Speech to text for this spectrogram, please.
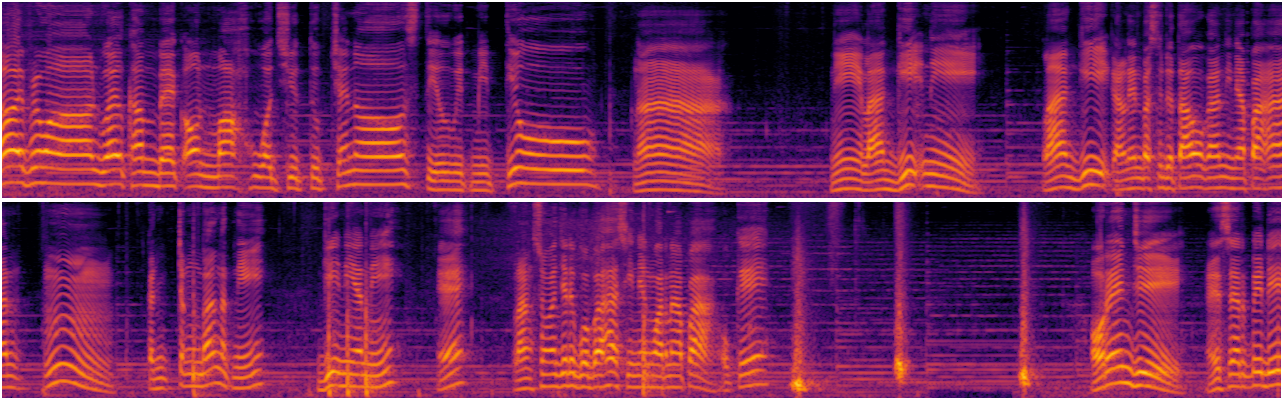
Yo everyone, welcome back on Mahwatch YouTube channel. Still with me Tio. Nah, nih lagi nih, lagi kalian pasti udah tahu kan ini apaan? Hmm, kenceng banget nih. Gini ya nih, eh, langsung aja deh gue bahas ini yang warna apa, oke? Orange, SRPD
